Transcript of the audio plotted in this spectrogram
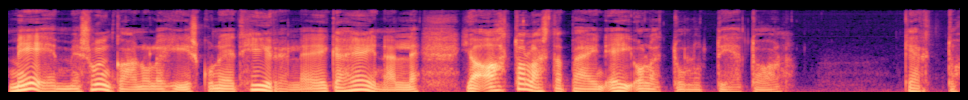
Me emme suinkaan ole hiiskuneet hiirelle eikä heinälle, ja Ahtolasta päin ei ole tullut tietoon. Kerttu,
